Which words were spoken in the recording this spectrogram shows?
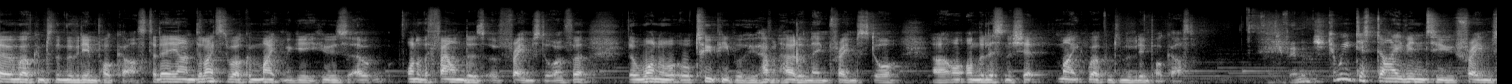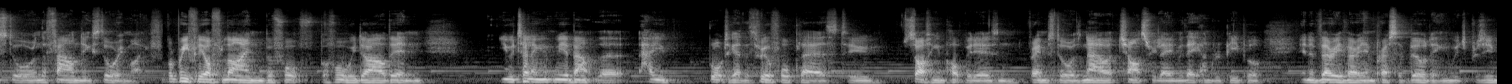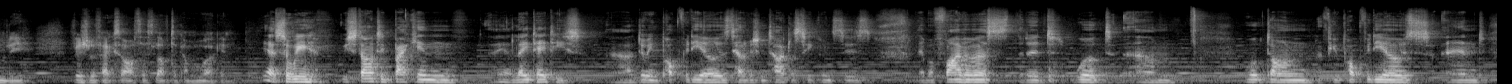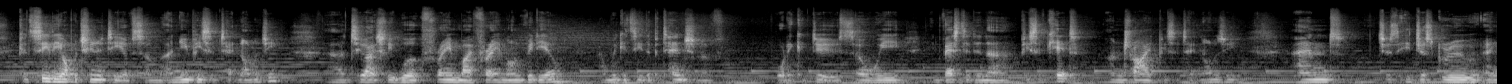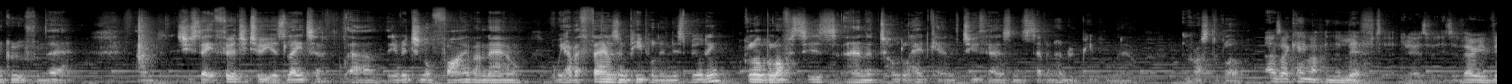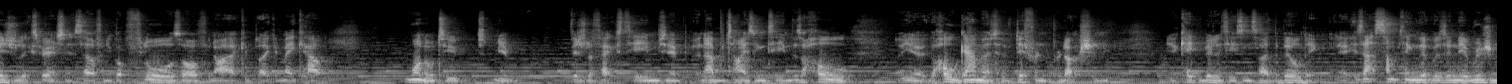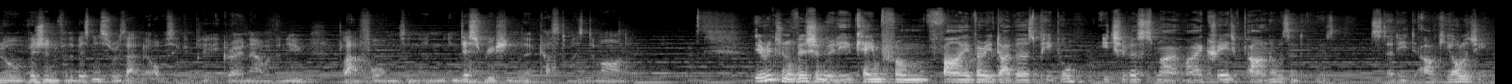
Hello and welcome to the Movidiam podcast. Today I'm delighted to welcome Mike McGee, who is uh, one of the founders of Framestore. And for the one or, or, two people who haven't heard of the name Framestore uh, on the listenership, Mike, welcome to the Movidiam podcast. Thank you very much. Can we just dive into Framestore and the founding story, Mike? But briefly offline before before we dialed in, you were telling me about the how you brought together three or four players to starting in pop videos and Framestore is now at Chancery Lane with 800 people in a very, very impressive building, which presumably visual effects artists love to come and work in. Yeah, so we, we started back in late 80s uh, doing pop videos, television title sequences. There were five of us that had worked, um, worked on a few pop videos and could see the opportunity of some a new piece of technology uh, to actually work frame by frame on video. And we could see the potential of what it could do. So we invested in a piece of kit, untried piece of technology, and just it just grew and grew from there. And as you say, 32 years later, uh, the original five are now. We have a thousand people in this building, global offices, and a total headcount of 2,700 people now across the globe. As I came up in the lift, you know, it's, it's, a very visual experience in itself, and you've got floors of, you know, I could I could make out one or two, you know, visual effects teams, you know, an advertising team. There's a whole, you know, the whole gamut of different production you know, capabilities inside the building. You know, is that something that was in the original vision for the business, or is that obviously completely grown now with the new platforms and, and, and distribution that customers demand? The original vision really came from five very diverse people. Each of us, my, my creative partner was, was studied archaeology.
